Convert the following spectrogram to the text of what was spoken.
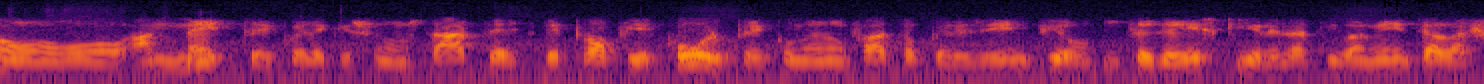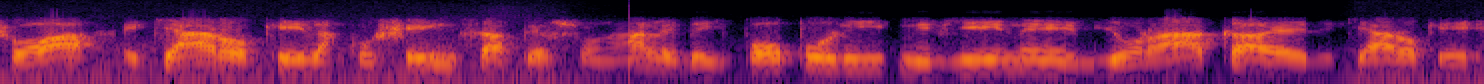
qualcuno ammette quelle che sono state le proprie colpe, come hanno fatto per esempio i tedeschi relativamente alla Shoah, è chiaro che la coscienza personale dei popoli ne viene migliorata ed è chiaro che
